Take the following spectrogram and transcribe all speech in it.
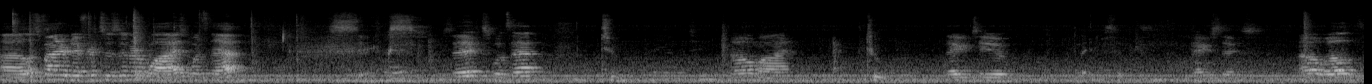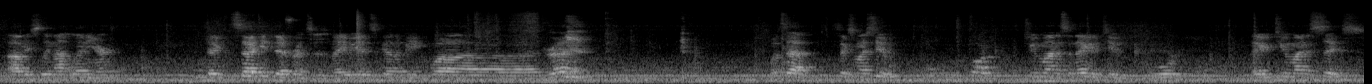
uh, let's find our differences in our y's. What's that? Six. Six, what's that? Two. Oh my, Two. negative two, Negative six. negative six. Oh, well, it's obviously not linear. Take the second differences, maybe it's gonna be quadratic. What's that? Six minus two? Four. Two minus a negative two? Four. Negative two minus six?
